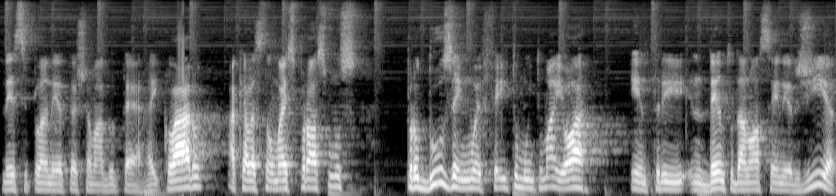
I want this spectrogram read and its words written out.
nesse planeta chamado Terra. E claro, aquelas que estão mais próximos produzem um efeito muito maior entre dentro da nossa energia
